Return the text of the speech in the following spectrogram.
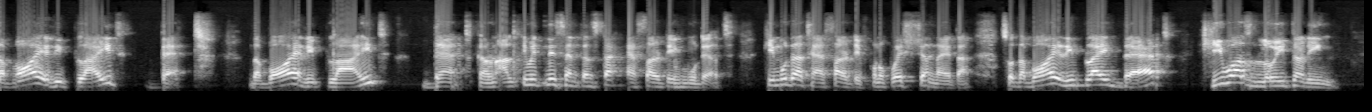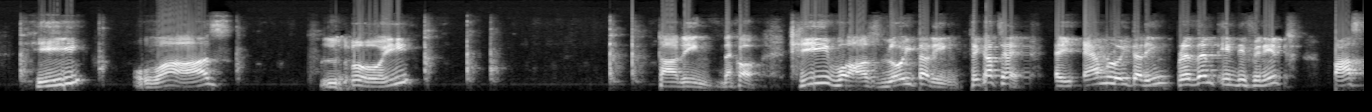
the boy replied that the boy replied that কারণ আলটিমেটলি সেন্টেন্সটা অ্যাসার্টিভ মুডে আছে। কি মুডে আছে? অ্যাসার্টিভ কোনো কোয়েশ্চেন না এটা। So the boy replied that he was loitering he was loitering দেখো হি ওয়াজ লোইটারিং ঠিক আছে? এই am loitering present indefinite past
